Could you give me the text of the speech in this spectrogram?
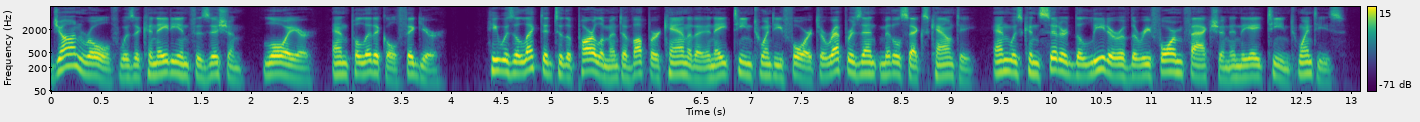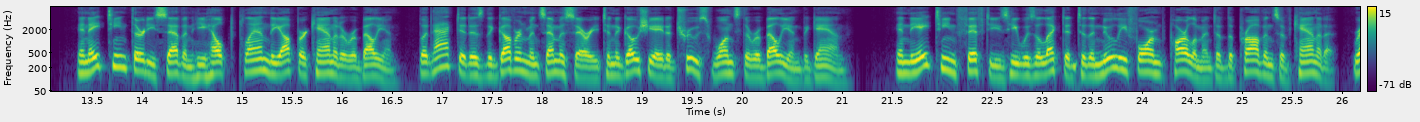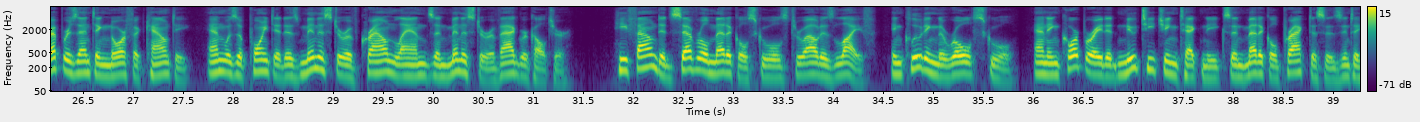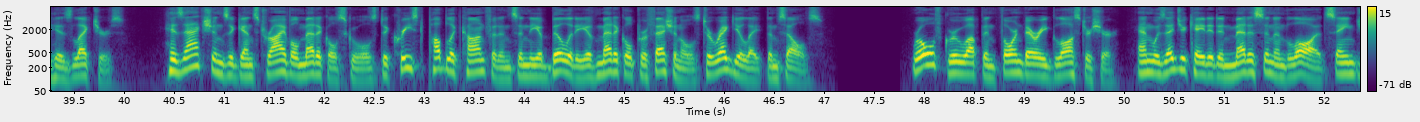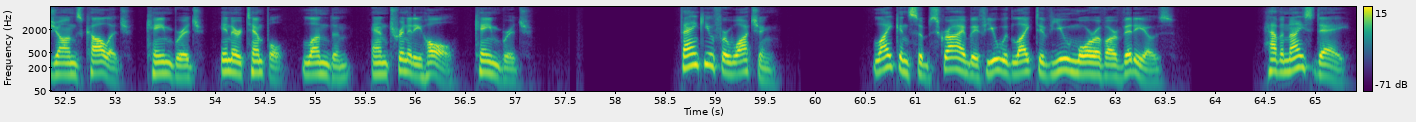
John Rolph was a Canadian physician, lawyer, and political figure. He was elected to the Parliament of Upper Canada in 1824 to represent Middlesex County and was considered the leader of the Reform faction in the 1820s. In 1837 he helped plan the Upper Canada Rebellion but acted as the government's emissary to negotiate a truce once the rebellion began. In the 1850s he was elected to the newly formed Parliament of the Province of Canada, representing Norfolk County, and was appointed as Minister of Crown Lands and Minister of Agriculture. He founded several medical schools throughout his life, including the Rolph School, and incorporated new teaching techniques and medical practices into his lectures. His actions against rival medical schools decreased public confidence in the ability of medical professionals to regulate themselves. Rolph grew up in Thornbury, Gloucestershire, and was educated in medicine and law at St John's College, Cambridge, Inner Temple, London, and Trinity Hall, Cambridge. Thank you for watching. Like and subscribe if you would like to view more of our videos. Have a nice day.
